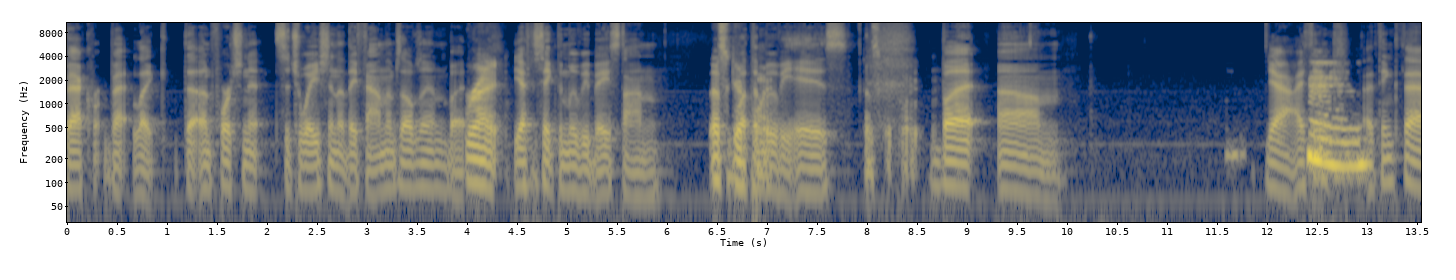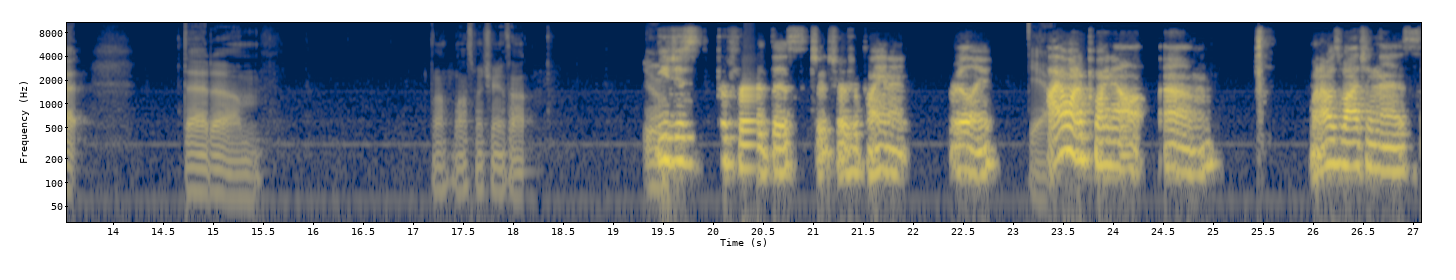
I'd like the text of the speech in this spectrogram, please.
back, back like the unfortunate situation that they found themselves in but Right. you have to take the movie based on That's a good what point. the movie is That's a good point. but um yeah i think Hmm. i think that that um well lost my train of thought Yeah. you just preferred this to Treasure Planet, really. yeah I want to point out um when I was watching this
